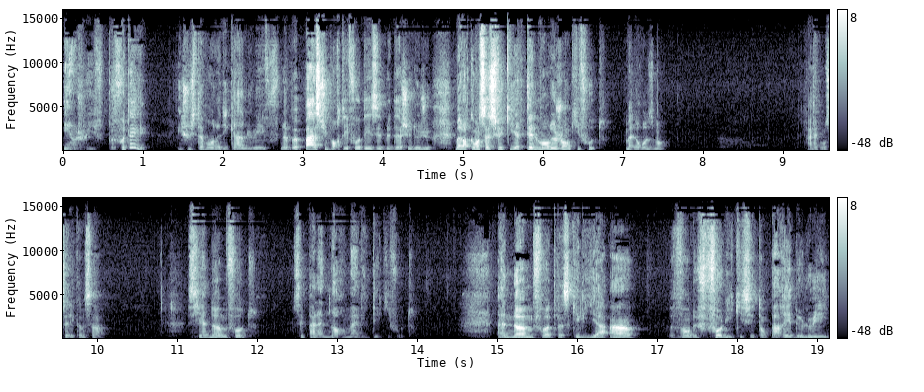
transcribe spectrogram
et un juif peut fauter. Et juste avant, on a dit qu'un juif ne peut pas supporter fauter c'est détacher de Dieu. Mais alors comment ça se fait qu'il y a tellement de gens qui fautent? Malheureusement. La réponse, elle est comme ça. Si un homme faute, c'est pas la normalité qui faute. Un homme faute parce qu'il y a un vent de folie qui s'est emparé de lui.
